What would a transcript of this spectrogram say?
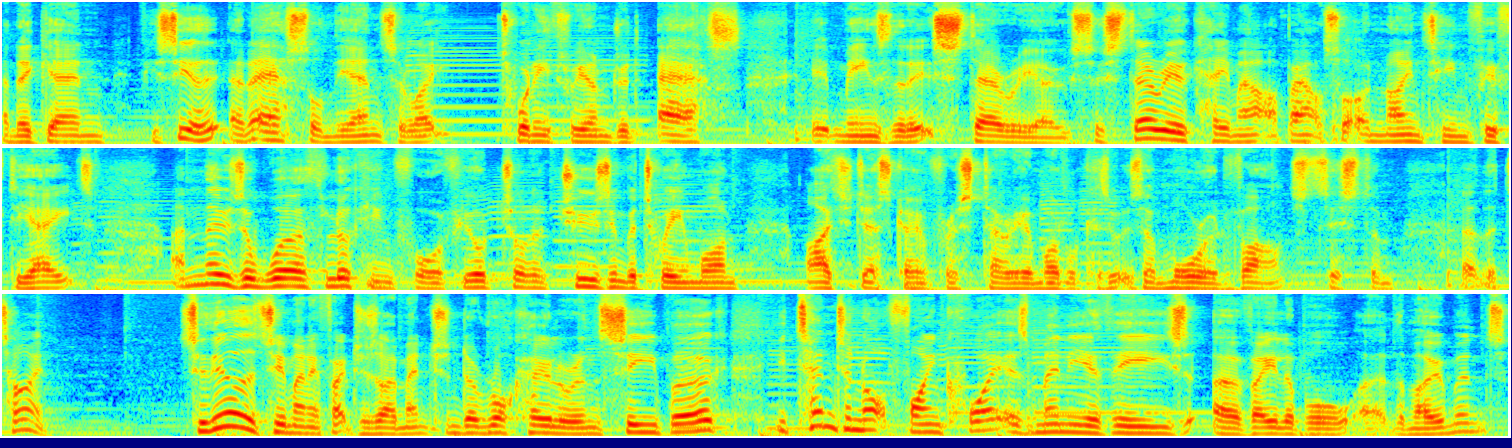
And again, if you see an S on the end, so like 2300S, it means that it's stereo. So stereo came out about sort of 1958, and those are worth looking for. If you're sort of choosing between one, I suggest going for a stereo model because it was a more advanced system at the time. So the other two manufacturers I mentioned are Rockola and Seeburg. You tend to not find quite as many of these available at the moment,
